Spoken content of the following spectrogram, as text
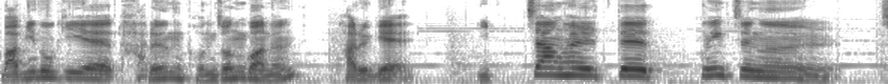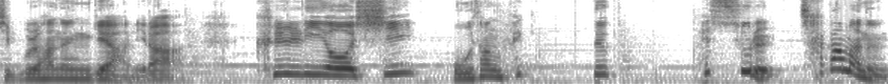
마비노기의 다른 던전과는 다르게 입장할 때 통행증을 지불하는 게 아니라 클리어 시 보상 획득 횟수를 차감하는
